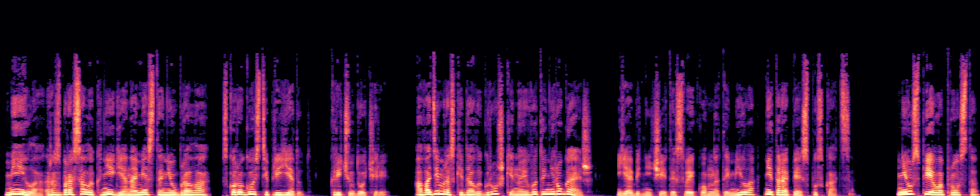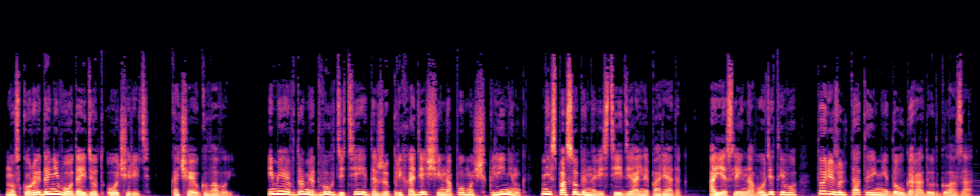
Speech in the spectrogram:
«Мила, разбросала книги, а на место не убрала. Скоро гости приедут», — кричу дочери. А Вадим раскидал игрушки, но его ты не ругаешь. Я бедничает из своей комнаты Мила, не торопясь спускаться. Не успела просто, но скоро и до него дойдет очередь. Качаю головой. Имея в доме двух детей, даже приходящий на помощь клининг не способен навести идеальный порядок. А если и наводит его, то результаты недолго радуют глаза.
